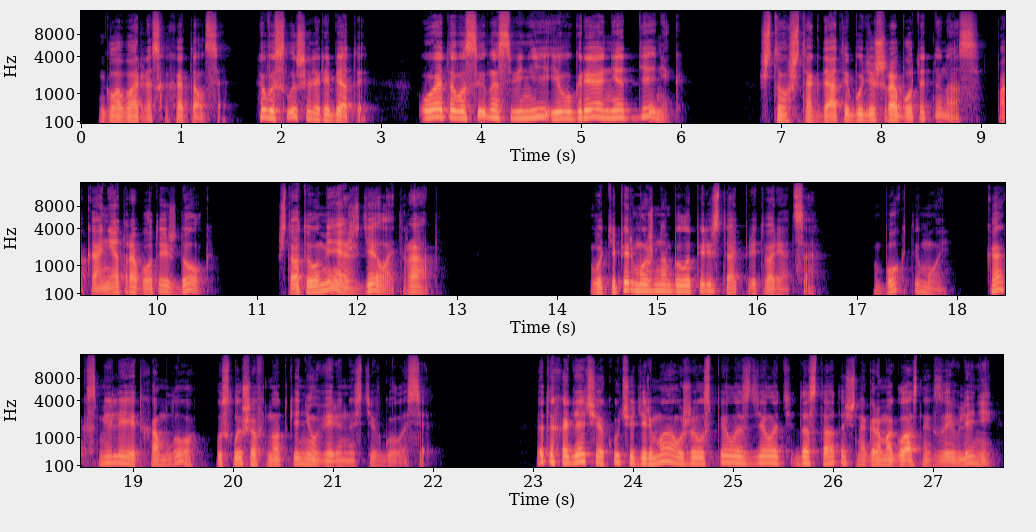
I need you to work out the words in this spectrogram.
– главарь расхохотался. «Вы слышали, ребята? У этого сына свиньи и угря нет денег. Что ж, тогда ты будешь работать на нас, пока не отработаешь долг. Что ты умеешь делать, раб?» Вот теперь можно было перестать притворяться. Бог ты мой, как смелеет хамло, услышав нотки неуверенности в голосе. Эта ходячая куча дерьма уже успела сделать достаточно громогласных заявлений,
